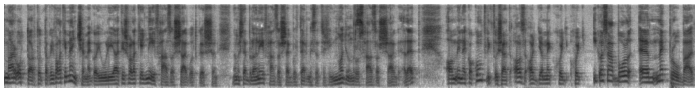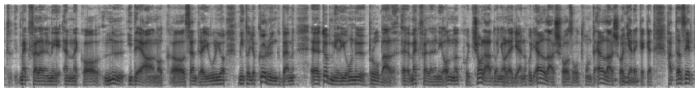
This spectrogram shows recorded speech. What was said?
már ott tartottak, hogy valaki mentse meg a Júliát, és valaki egy névházasságot kössön. Na most ebből a névházasságból természetesen egy nagyon rossz házasság lett, aminek a konfliktusát az adja meg, hogy, hogy igazából megpróbált megfelelni ennek a nő ideálnak a Szendre Júlia, mint hogy a körünkben több millió nő próbál megfelelni annak, hogy családanya legyen, hogy ellássa az otthont, ellássa a mhm. gyerekeket. Hát azért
